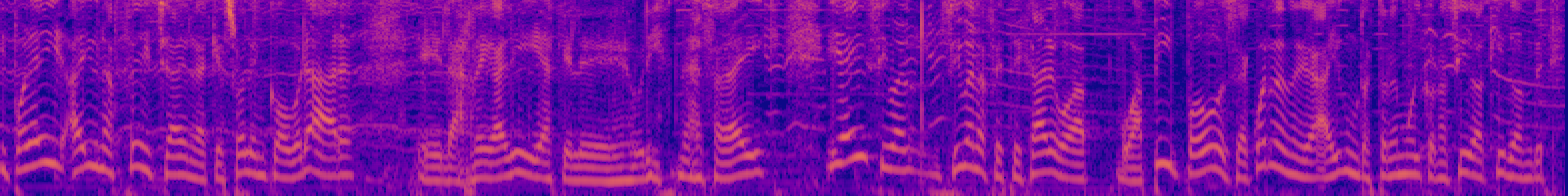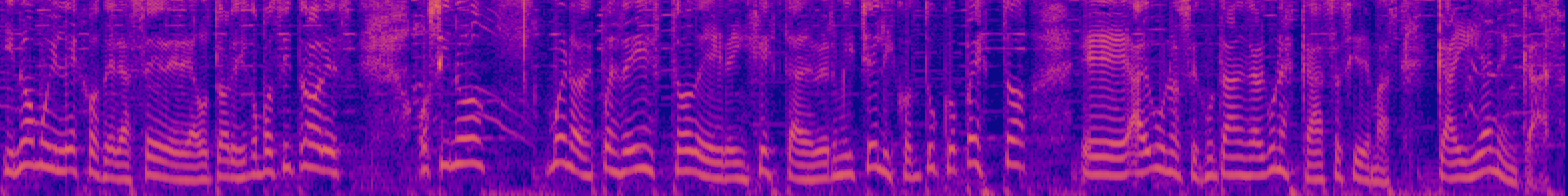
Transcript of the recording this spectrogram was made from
y por ahí hay una fecha en la que suelen cobrar eh, las regalías que les brinda Sadaik, y ahí se iban, se iban a festejar o a, o a Pipo, ¿se acuerdan? Hay un restaurante muy conocido aquí donde, y no muy lejos de la sede de autores y compositores, o si no, bueno, después de esto, de la ingesta de vermichelis con tuco pesto, eh, algunos se juntaban en algunas casas y demás, caían en casa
